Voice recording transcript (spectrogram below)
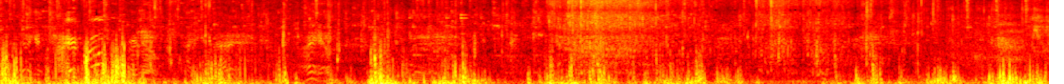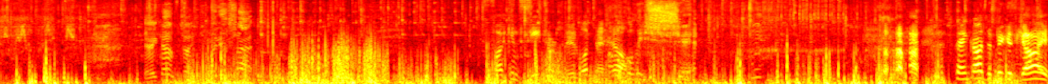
You gonna get tired, bro? Or no? I am. There he comes. Look at the shot. Fucking sea turtle, dude. What the hell? Holy shit. Thank God the biggest guy,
